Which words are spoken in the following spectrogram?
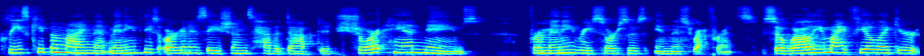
please keep in mind that many of these organizations have adopted shorthand names for many resources in this reference. So while you might feel like you're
